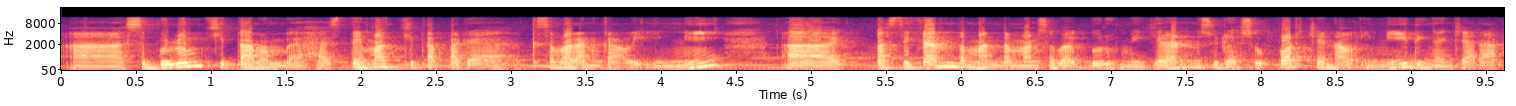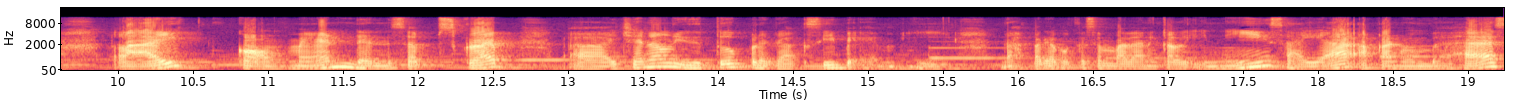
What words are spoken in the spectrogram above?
Uh, sebelum kita membahas tema kita pada kesempatan kali ini, uh, pastikan teman-teman Sobat Buruh Migran sudah support channel ini dengan cara like, komen, dan subscribe uh, channel YouTube Redaksi BMI. Nah, pada kesempatan kali ini saya akan membahas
